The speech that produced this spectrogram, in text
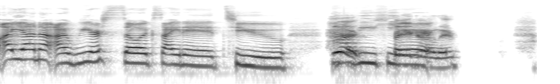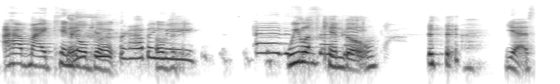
Ayana. I, we are so excited to have Good. you here. I have my Kindle Thank book. for having me. Oh, we love so Kindle. Ah, yes.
